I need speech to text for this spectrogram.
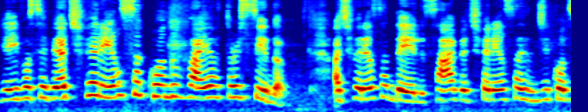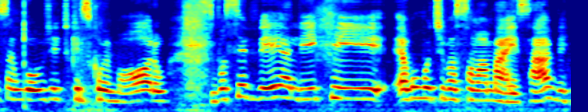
E aí você vê a diferença quando vai a torcida a diferença deles, sabe? A diferença de quando sai um gol, o jeito que eles comemoram. Você vê ali que é uma motivação a mais, sabe?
